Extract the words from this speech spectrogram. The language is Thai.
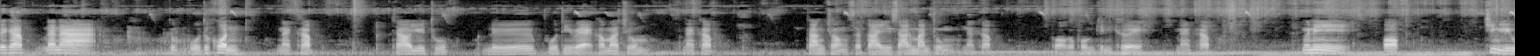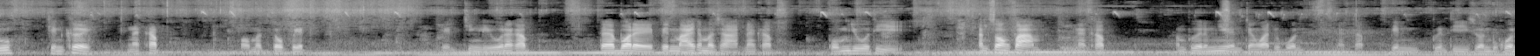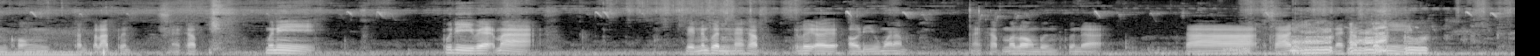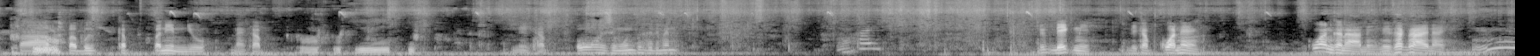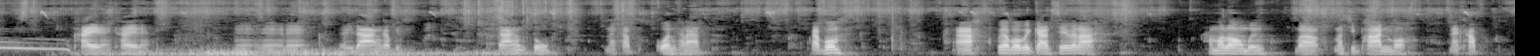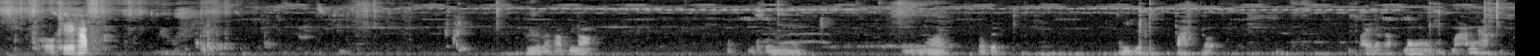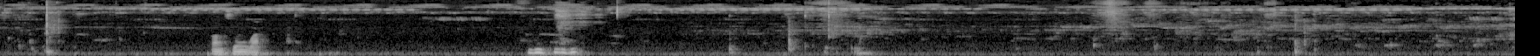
วัสดีครับนานาทุกผู้ทุกคนนะครับ ชาว YouTube หรือผู้ที่แวะเข้ามาชมนะครับ ทางช่องสไตล์อีสานบันทุงนะครับกอกับผมเช่นเคยนะครับเมื่อนี้ออกชิงหลิวเช่นเคยนะครับ ออกมาตกเป็ดเป็นชิงหลิวนะครับ แต่บ่ได้เป็นไม้ธรรมชาตินะครับ ผมอยู่ที่อันซองฟาร์มนะครับอำเภอน้ำเยืนจังหวัดอุบลนะครับ เป็นพื้นที่ส่วนบุคคลของท่านประหลัดเพิ่นนะครับเมื่อนี้ผู้ดีแวะมาเล่นน้ำเพิ่นนะครับก็เลยเอาเอาลิวมานำนะครับ มาลองเบิ่งเพิ่นว่าสาสานี่นะครับจะมีปลาปลาบึกกับปลานิ่นอยู่นะครับนี่ครับโอ้ยสมุนเพิ่นก็จะเป็นเด็กๆนี่นี่ครับกวนแห้ง กวนขนาดนี่นี่ทักทายหน่อยอื้อไข่เนี่ยไข่เนี่ยนี่นี่นี่เลยด่างครับด่างครับตูบนะครับกวนขนาด ครับผมอะเพื่อบริการเสียเวลาทำมาลองเบิงว่ามันสิพานบ่นะครับ โอเคครับนี่แหละครับพี่น้องเส้นน้อยเส้นน้อยเราจะไปเด็ดปัดเลยไป แล้วครับน้องหมานครับฟังเสียงหวัด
